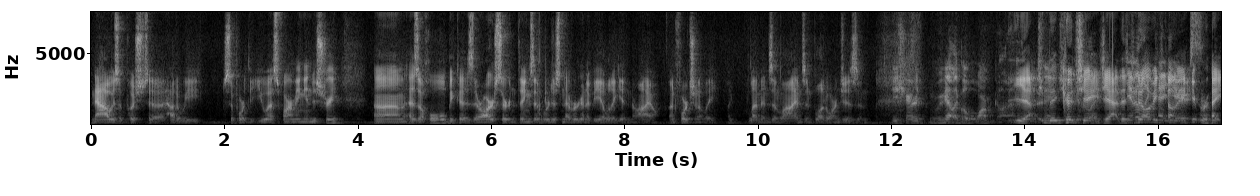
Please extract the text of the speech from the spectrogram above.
now is a push to how do we support the U.S. farming industry um, as a whole because there are certain things that we're just never going to be able to get in Ohio, unfortunately, like lemons and limes and blood oranges and. You sure? We got like global warming going on. Yeah, they could change. Like, yeah, this could all like be coming right,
